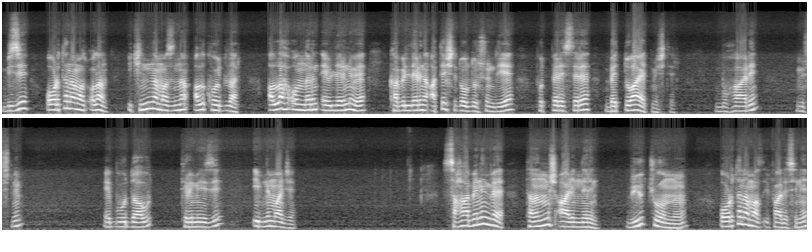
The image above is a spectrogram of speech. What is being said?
bizi orta namaz olan ikindi namazından alıkoydular. Allah onların evlerini ve kabirlerini ateşle doldursun diye putperestlere beddua etmiştir. Buhari, Müslim, Ebu Davud, Tirmizi, İbn Mace. Sahabenin ve tanınmış alimlerin büyük çoğunluğu orta namaz ifadesini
